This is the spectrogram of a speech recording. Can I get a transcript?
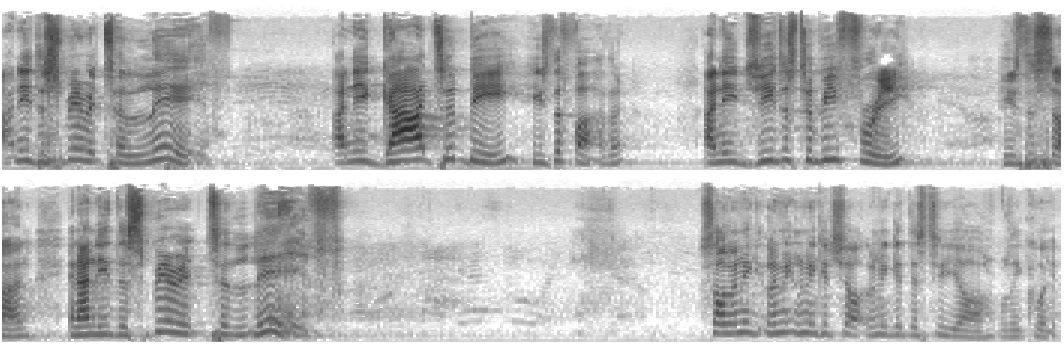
I need the Spirit to live. I need God to be, He's the Father. I need Jesus to be free. He's the Son, and I need the Spirit to live. So let me let me let me get y'all, let me get this to y'all really quick.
